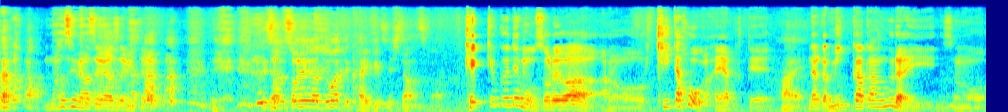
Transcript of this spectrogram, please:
まずいまずいまずいみたいな。でそそれはどうやって解決したんですか？結局でもそれはあの聞いた方が早くてはい。なんか3日間ぐらいその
